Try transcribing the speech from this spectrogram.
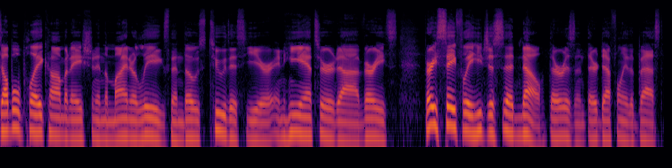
double play combination in the minor leagues than those two this year? And he answered uh, very, very safely. He just said, no, there isn't. They're definitely the best.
